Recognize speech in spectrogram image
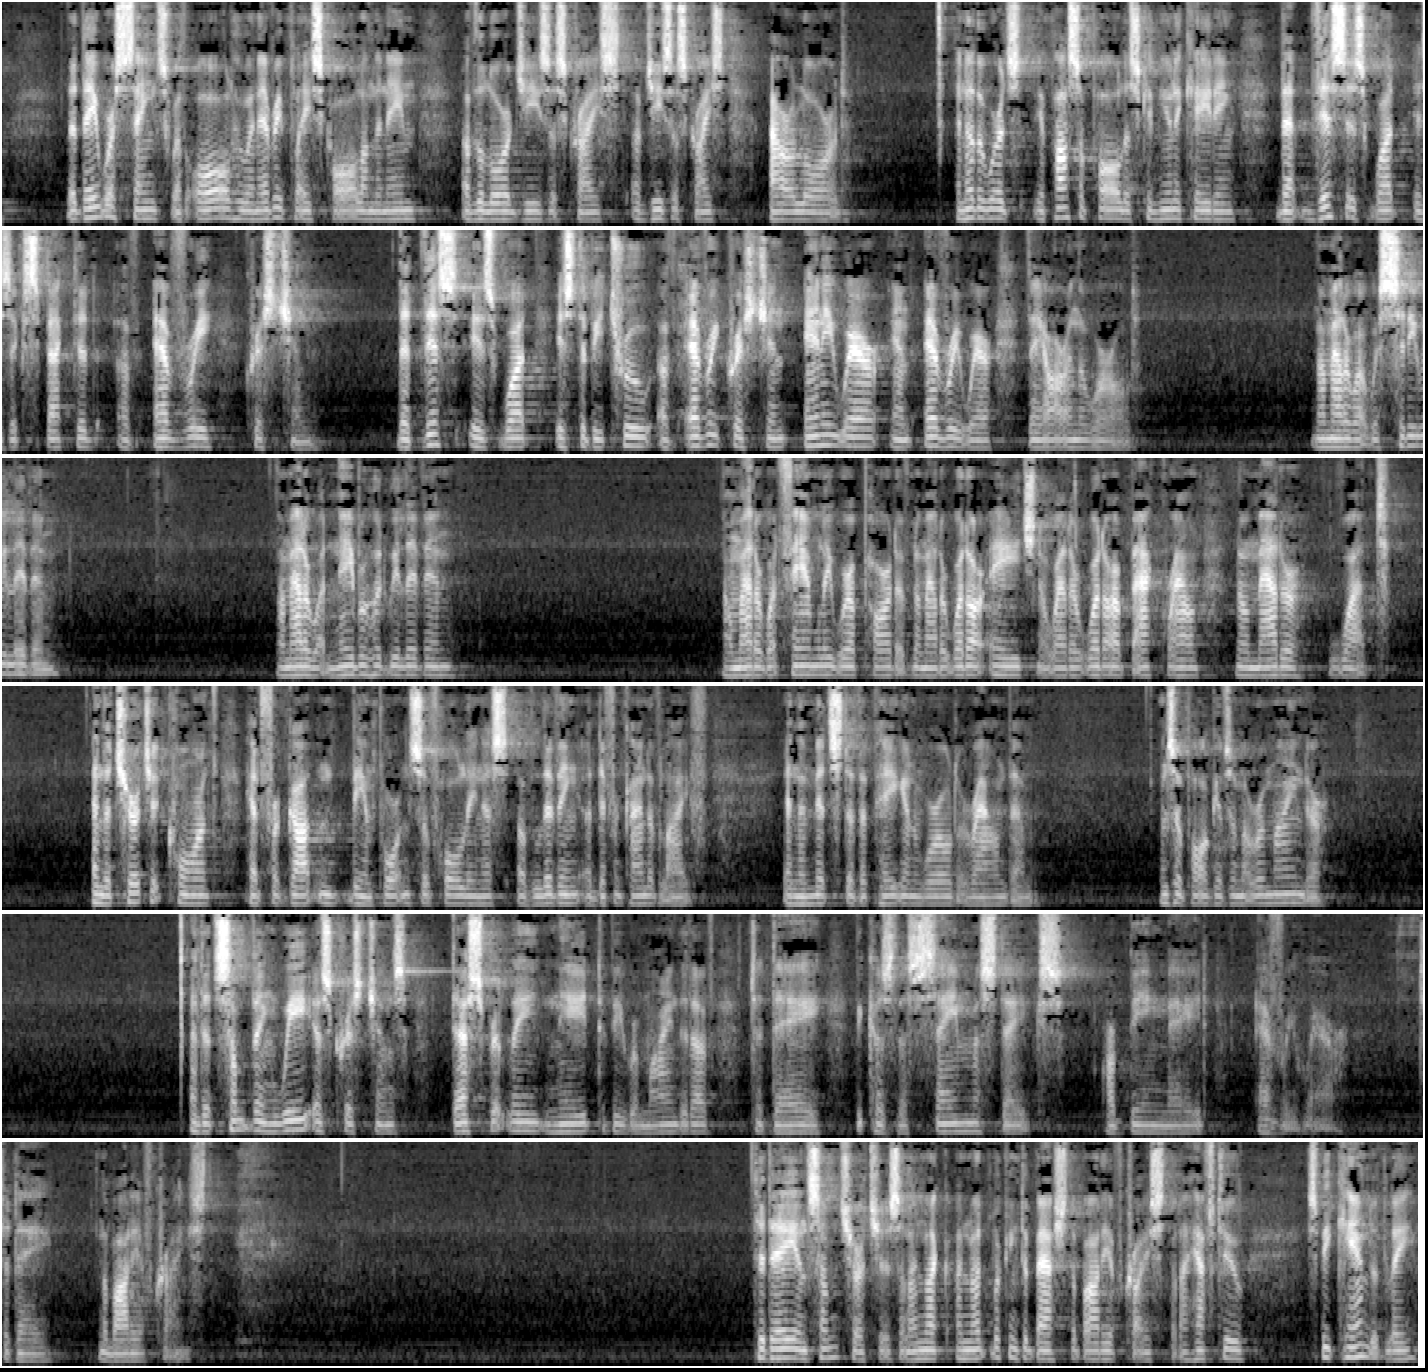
that they were saints with all who in every place call on the name of the Lord Jesus Christ, of Jesus Christ our Lord. In other words, the Apostle Paul is communicating that this is what is expected of every Christian that this is what is to be true of every Christian anywhere and everywhere they are in the world. No matter what city we live in, no matter what neighborhood we live in, no matter what family we're a part of, no matter what our age, no matter what our background, no matter what. And the church at Corinth had forgotten the importance of holiness, of living a different kind of life in the midst of the pagan world around them. And so Paul gives them a reminder. And it's something we as Christians desperately need to be reminded of today because the same mistakes are being made everywhere today in the body of Christ. Today in some churches, and I'm not, I'm not looking to bash the body of Christ, but I have to speak candidly.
